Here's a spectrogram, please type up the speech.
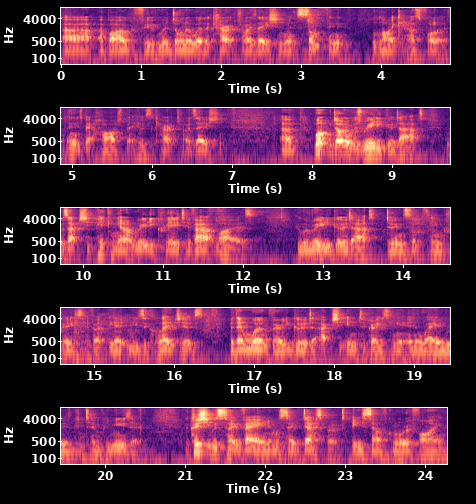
uh, a biography of Madonna where the characterization went something like as follows. I think it's a bit harsh, but here was the characterization. Um, what Madonna was really good at was actually picking out really creative outliers who were really good at doing something creative at the musical edges but then weren't very good at actually integrating it in a way with contemporary music. Because she was so vain and was so desperate to be self glorifying,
